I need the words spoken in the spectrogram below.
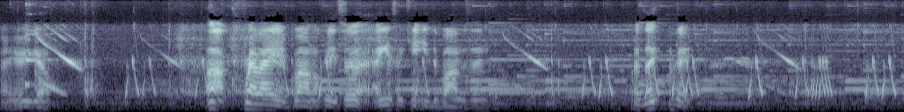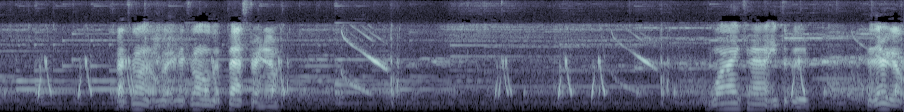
here you go. Oh crap, I ate a bomb. Okay, so I guess I can't eat the bombs then. What the Okay. That's going, that's going a little bit fast right now. Why can I not eat the food? Okay, there we go.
